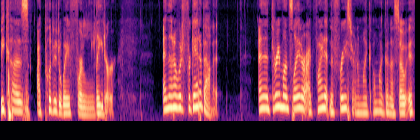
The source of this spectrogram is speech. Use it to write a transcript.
because I put it away for later. And then I would forget about it. And then three months later, I'd find it in the freezer. And I'm like, oh my goodness. So if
